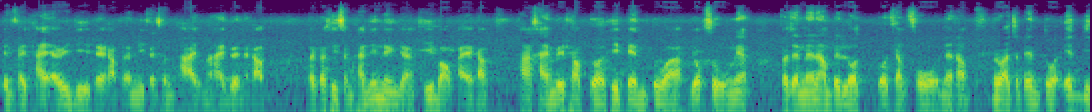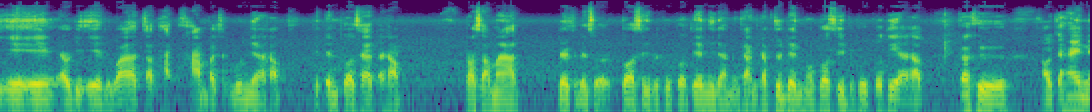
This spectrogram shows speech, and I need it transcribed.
เป็นไฟท้าย LED ด้วยครับและมีกระชนท้ายมาให้ด้วยนะครับ แล้วก็ที่สำคัญที่หนึ่งอย่างที่บอกไปครับ ถ้าใครไม่ชอบตัวที่เป็นตัวยกสูงเนี่ยก็จะแนะนำเป็นรถตัวแคปโฟนนะครับไม่ว่าจะเป็นตัว SDA เอง LDA หรือว่าจะถัดข้ามไปจากรุ่นนี้ครับที่เป็นตัว Z นะครับ ก็สามารถเลือกจะเป็นส่วนตัว 4 ประตูตัวเตี้ยนี้ได้เหมือนกันครับจุดเด่นของตัว 4 ประตูตัวเตี้ยครับก็คือเขาจะให้ใน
